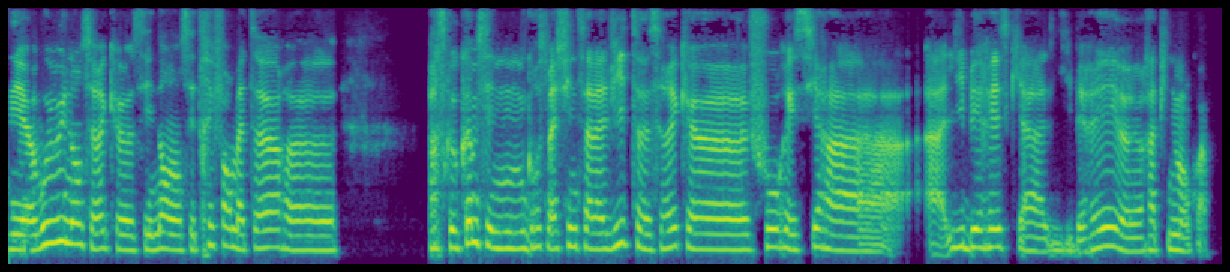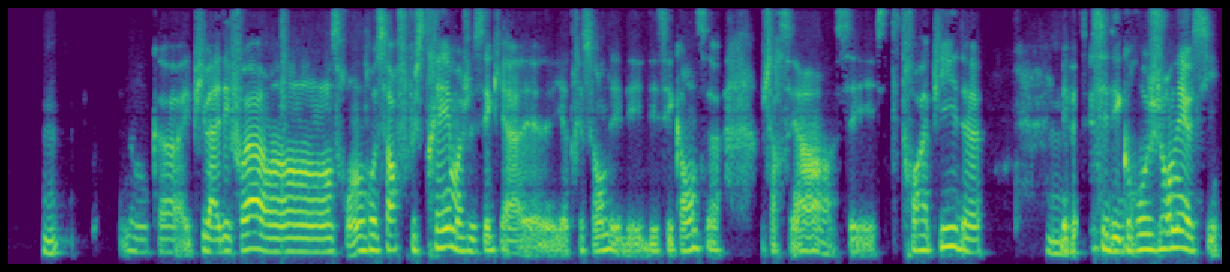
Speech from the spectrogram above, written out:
Mais oui oui non c'est vrai que c'est non c'est très formateur parce que comme c'est une grosse machine ça va vite c'est vrai que faut réussir à, à libérer ce qu'il y a à libérer rapidement quoi. Mmh. Donc, euh, et puis bah, des fois, on, on, ressort frustré. Moi, je sais qu'il y a, il y a très souvent des, des, des séquences où genre c'est c'était trop rapide, mmh. mais parce que c'est des grosses journées aussi,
